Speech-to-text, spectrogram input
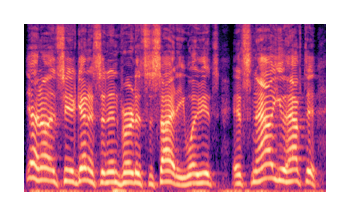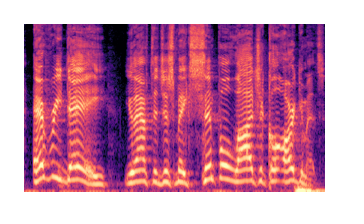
Yeah, no, see again, it's an inverted society. Well, it's it's now you have to every day you have to just make simple logical arguments.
